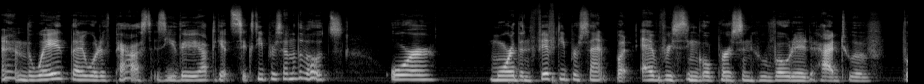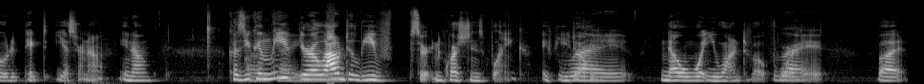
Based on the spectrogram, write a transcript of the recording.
And the way that it would have passed is either you have to get 60% of the votes or more than 50%, but every single person who voted had to have voted picked yes or no, you know? Because you can Okay, leave, you're yeah. allowed to leave certain questions blank if you don't know what you wanted to vote for. right. But,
